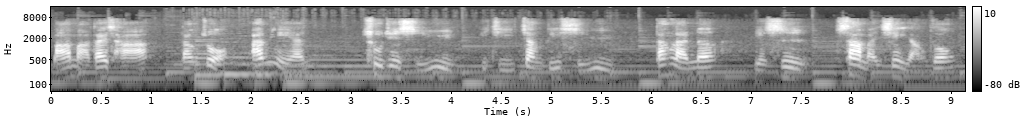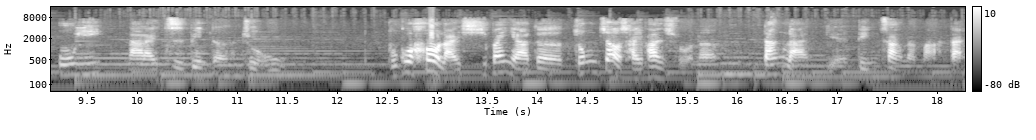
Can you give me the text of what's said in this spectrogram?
把马黛茶当作安眠、促进食欲以及降低食欲，当然呢，也是萨满信仰中巫医拿来治病的作物。不过后来西班牙的宗教裁判所呢，当然也盯上了马黛。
